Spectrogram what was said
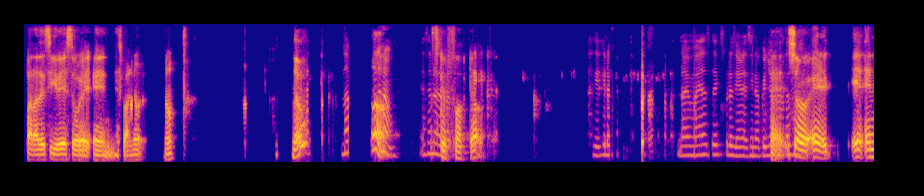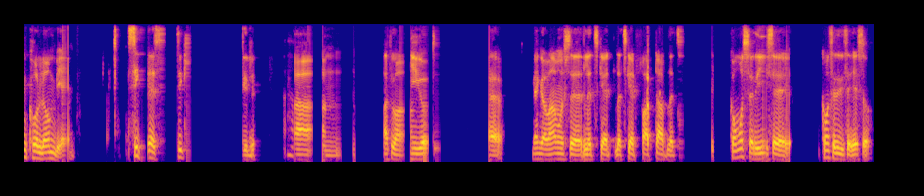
para decir eso e- en español, ¿no? ¿No? No, ese no, ese no es raro. fucked up. Que creo que no hay más expresiones, sino que yo no Eh, las so, eh, en, en Colombia, si quieres, si quieres Ajá. um, a tu amigo, eh, venga, vamos, eh, let's get, let's get fucked up, let's, ¿cómo se dice, cómo se dice eso?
